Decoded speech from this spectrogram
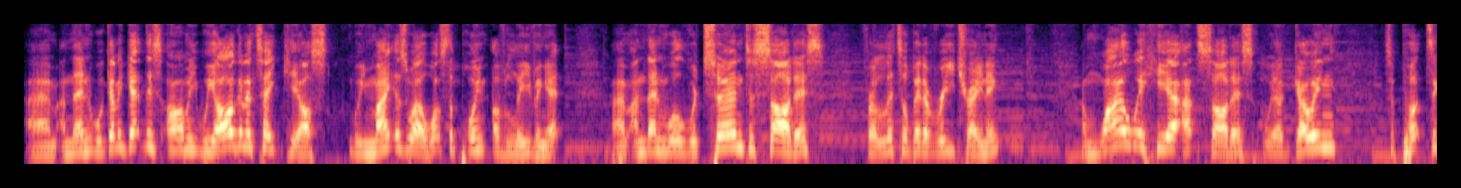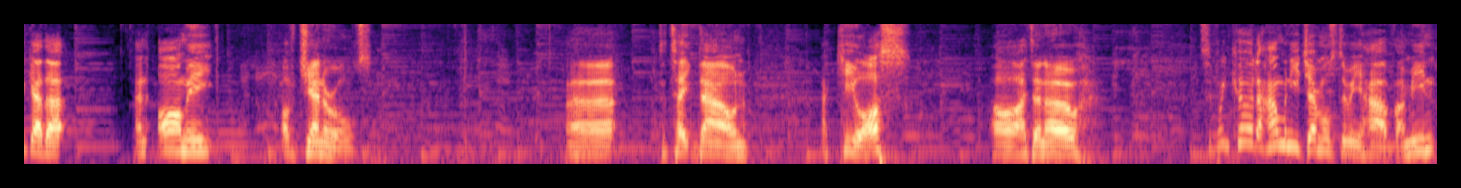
Um, and then we're going to get this army. We are going to take Chios. We might as well. What's the point of leaving it? Um, and then we'll return to Sardis for a little bit of retraining. And while we're here at Sardis, we are going to put together an army of generals uh, to take down Aquilos. Oh, I don't know. So if we could, how many generals do we have? I mean,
